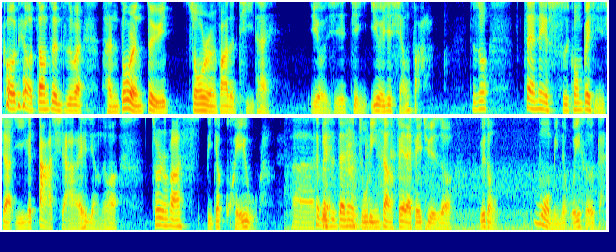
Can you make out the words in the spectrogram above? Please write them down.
扣掉张震之外，很多人对于周润发的体态也有一些建议，也有一些想法了，就是说在那个时空背景下，以一个大侠来讲的话。周润发比较魁梧啊，呃，特别是在那个竹林上飞来飞去的时候，有一种莫名的违和感。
